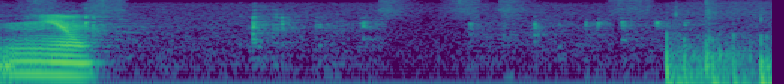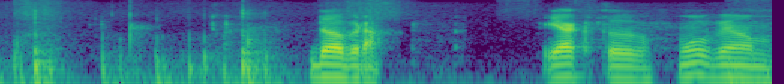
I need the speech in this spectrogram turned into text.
Nie. Dobra. Jak to mówią?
